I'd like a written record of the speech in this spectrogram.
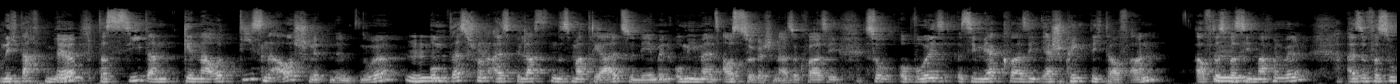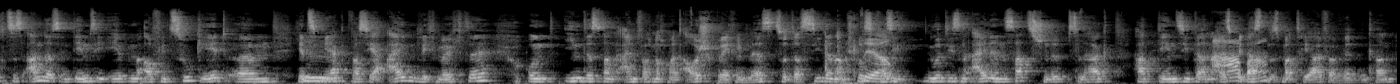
Und ich dachte mir, dass sie dann genau diesen Ausschnitt nimmt nur, mhm. um das schon als belastendes Material zu nehmen, um ihm eins auszuwischen. Also quasi so, obwohl sie merkt quasi, er springt nicht drauf an, auf das, mhm. was sie machen will. Also versucht es anders, indem sie eben auf ihn zugeht, ähm, jetzt mhm. merkt, was er eigentlich möchte und ihn das dann einfach nochmal aussprechen lässt, so dass sie dann am Schluss ja. quasi nur diesen einen Satzschnipsel hat, hat, den sie dann als aber, belastendes Material verwenden kann.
